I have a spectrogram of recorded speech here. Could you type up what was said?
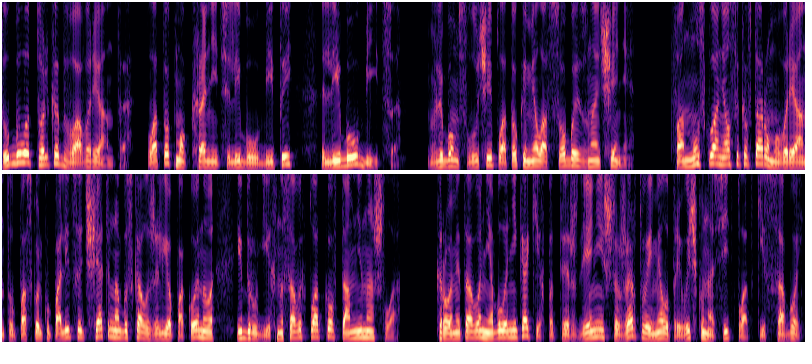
Тут было только два варианта. Платок мог хранить либо убитый, либо убийца. В любом случае платок имел особое значение. Фанму склонялся ко второму варианту, поскольку полиция тщательно обыскала жилье покойного и других носовых платков там не нашла. Кроме того, не было никаких подтверждений, что жертва имела привычку носить платки с собой.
